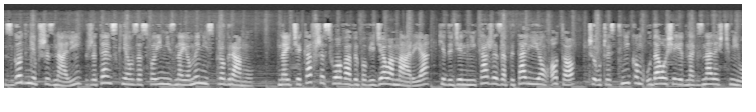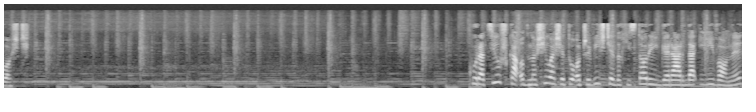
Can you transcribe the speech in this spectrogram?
Zgodnie przyznali, że tęsknią za swoimi znajomymi z programu. Najciekawsze słowa wypowiedziała Maria, kiedy dziennikarze zapytali ją o to, czy uczestnikom udało się jednak znaleźć miłość. Kuracjuszka odnosiła się tu oczywiście do historii Gerarda i Iwony,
